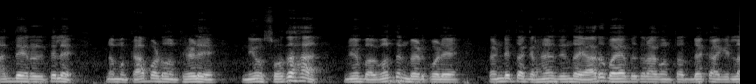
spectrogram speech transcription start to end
ಆಗದೆ ಇರೋ ರೀತಿಯಲ್ಲಿ ನಮ್ಮನ್ನು ಕಾಪಾಡು ಅಂತ ಹೇಳಿ ನೀವು ಸ್ವತಃ ನೀವು ಭಗವಂತನ ಬೇಡ್ಕೊಳ್ಳಿ ಖಂಡಿತ ಗ್ರಹಣದಿಂದ ಯಾರೂ ಭಯಭೀತರಾಗುವಂಥದ್ದು ಬೇಕಾಗಿಲ್ಲ.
